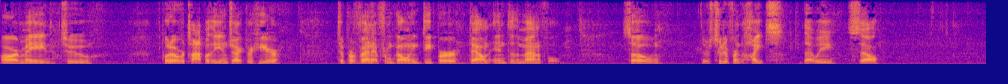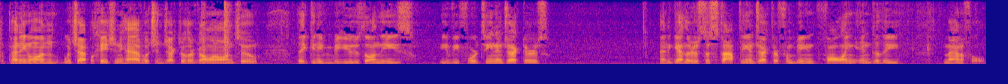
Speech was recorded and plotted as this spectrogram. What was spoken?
are made to put over top of the injector here to prevent it from going deeper down into the manifold. So there's two different heights that we sell depending on which application you have, which injector they're going on to. They can even be used on these EV14 injectors and again, they're just to stop the injector from being falling into the manifold.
